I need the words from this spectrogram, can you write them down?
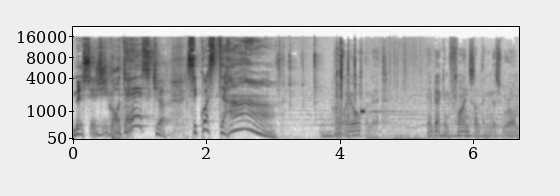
Mais c'est gigantesque C'est quoi ce terrain? How do I open it? Maybe I can find something in this room.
